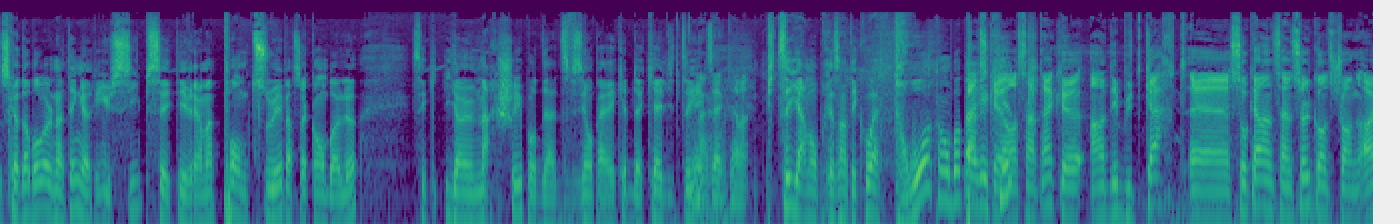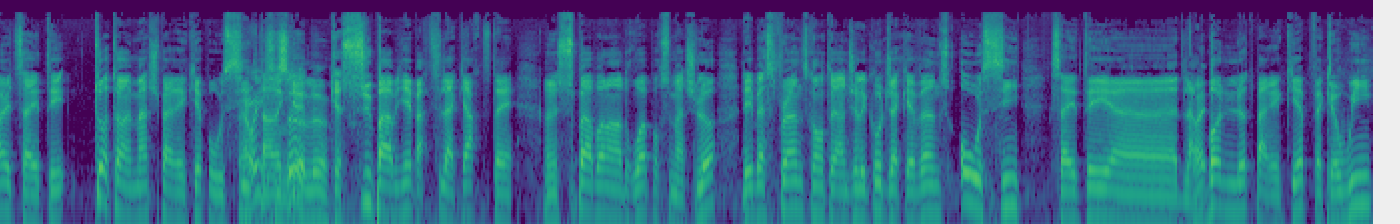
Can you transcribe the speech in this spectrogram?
ce que Double or Nothing a réussi, puis c'était vraiment ponctué par ce combat-là, c'est qu'il y a un marché pour de la division par équipe de qualité. Exactement. Puis, tu sais, ils en ont présenté quoi? Trois combats par Parce équipe? qu'on s'entend qu'en début de carte, euh, SoCal Uncensored contre Strong Heart, ça a été tout un match par équipe aussi. Ah oui, que, ça, là. que super bien parti la carte. C'était un super bon endroit pour ce match-là. Les Best Friends contre Angelico Jack Evans aussi, ça a été euh, de la Ouais. bonne lutte par équipe. Fait que oui,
